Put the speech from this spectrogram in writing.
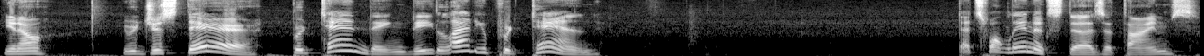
you know, you're just there pretending. They let you pretend. That's what Linux does at times.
